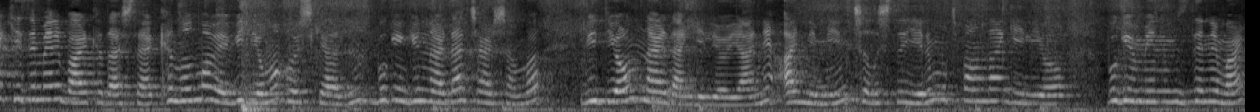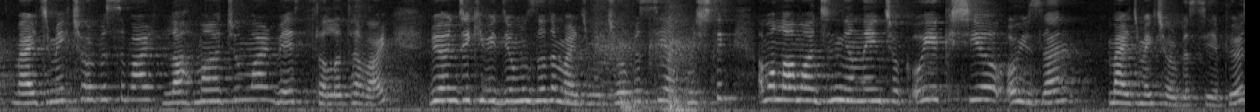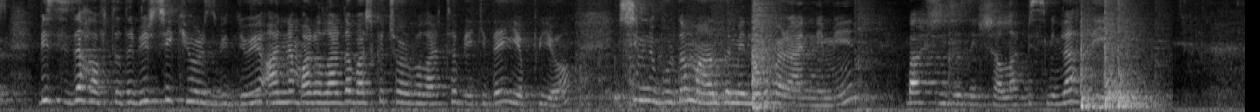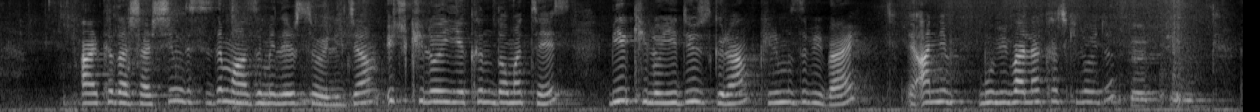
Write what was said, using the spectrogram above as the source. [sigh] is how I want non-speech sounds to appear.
Herkese merhaba arkadaşlar. Kanalıma ve videoma hoş geldiniz. Bugün günlerden çarşamba. Videom nereden geliyor yani? Annemin çalıştığı yerin mutfağından geliyor. Bugün menümüzde ne var? Mercimek çorbası var, lahmacun var ve salata var. Bir önceki videomuzda da mercimek çorbası yapmıştık. Ama lahmacunun yanına en çok o yakışıyor. O yüzden mercimek çorbası yapıyoruz. Biz size haftada bir çekiyoruz videoyu. Annem aralarda başka çorbalar tabii ki de yapıyor. Şimdi burada malzemeleri var annemin. Başlayacağız inşallah. Bismillah diyelim. Arkadaşlar şimdi size malzemeleri söyleyeceğim. 3 kiloya yakın domates, 1 kilo 700 gram kırmızı biber. Ee, anne bu biberler kaç kiloydu? 4 kilo.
